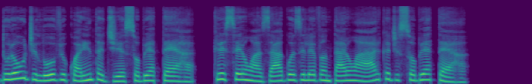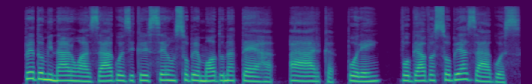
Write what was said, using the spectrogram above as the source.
Durou o dilúvio quarenta dias sobre a terra, cresceram as águas e levantaram a arca de sobre a terra. Predominaram as águas e cresceram sobremodo na terra, a arca, porém, vogava sobre as águas.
